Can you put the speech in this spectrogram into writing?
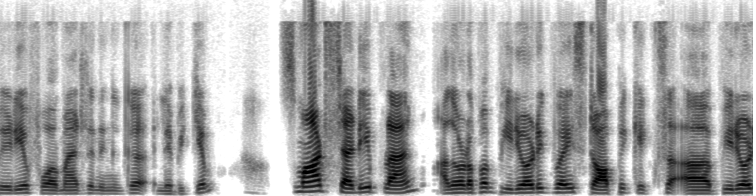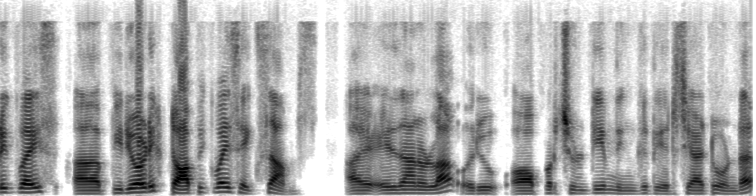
P D F format നിങ്ങൾക്ക് ലഭിക്കും. സ്മാർട്ട് സ്റ്റഡി പ്ലാൻ അതോടൊപ്പം പീരിയോഡിക് വൈസ് ടോപ്പിക് എക്സാ periodic wise periodic topic wise exams എഴുതാനുള്ള ഒരു ഓപ്പർച്യൂണിറ്റിയും നിങ്ങൾക്ക് തീർച്ചയായിട്ടും ഉണ്ട്.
